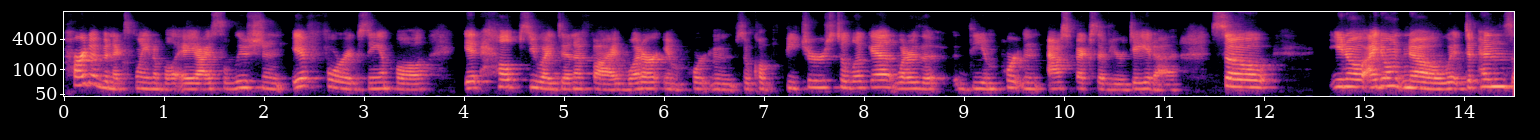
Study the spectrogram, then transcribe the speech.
part of an explainable AI solution if, for example, it helps you identify what are important so-called features to look at, what are the, the important aspects of your data. So, you know, I don't know. It depends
